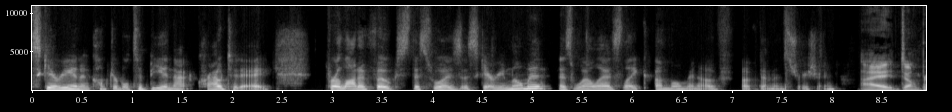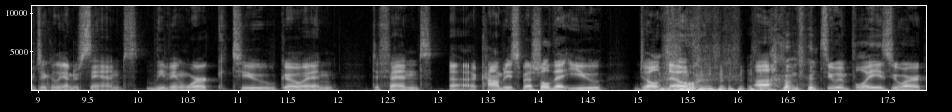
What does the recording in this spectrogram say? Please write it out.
scary and uncomfortable to be in that crowd today. For a lot of folks, this was a scary moment as well as like a moment of, of demonstration. I don't particularly understand leaving work to go and defend a comedy special that you don't know um, to employees who are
